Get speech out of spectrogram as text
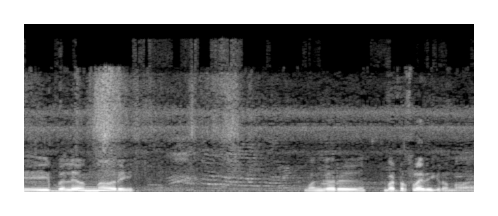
ఏ భలే ఉన్నావు మరి బంగారు బటర్ఫ్లై దగ్గర ఉన్నావా?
